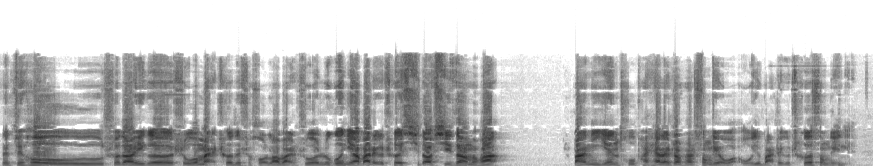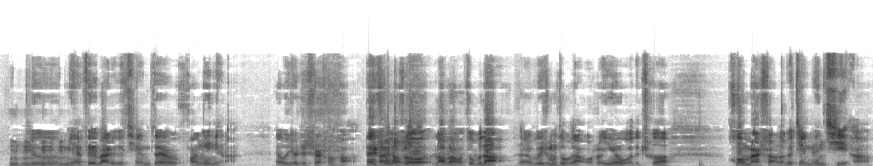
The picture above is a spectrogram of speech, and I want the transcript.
那最后说到一个，是我买车的时候，老板说，如果你要把这个车骑到西藏的话，把你沿途拍下来照片送给我，我就把这个车送给你，就免费把这个钱再还给你了。哎，我觉得这事儿很好，但是我说老板我做不到，呃，为什么做不到？我说因为我的车后面少了个减震器啊，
